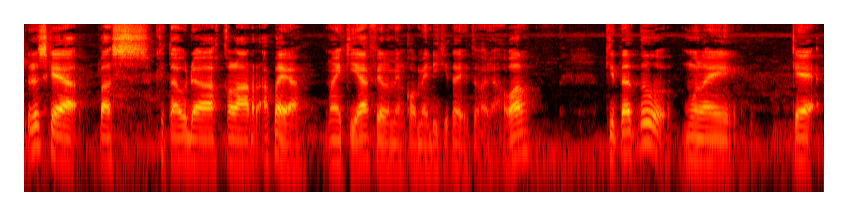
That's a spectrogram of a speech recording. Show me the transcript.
Terus kayak pas kita udah kelar apa ya, Mikey ya film yang komedi kita itu ada awal, kita tuh mulai kayak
